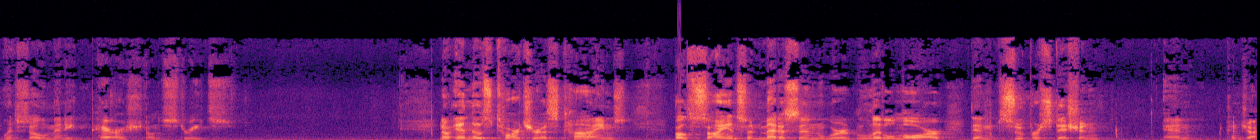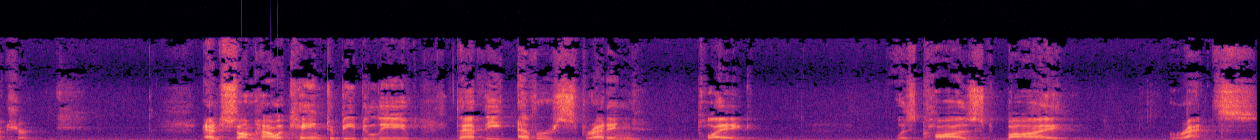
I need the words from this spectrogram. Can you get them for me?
when so many perished on the streets? Now, in those torturous times, both science and medicine were little more than superstition and conjecture. And somehow it came to be believed that the ever spreading plague was caused by rats.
